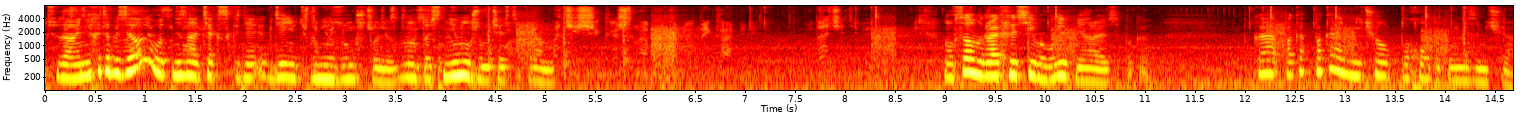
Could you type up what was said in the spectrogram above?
сюда. Они хотя бы сделали, вот, не знаю, текст где- где-нибудь внизу, что ли. Ну, то есть ненужную часть экрана. Но в целом игра красиво выглядит, мне нравится пока. Пока, пока, пока ничего плохого такого не замечаю.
